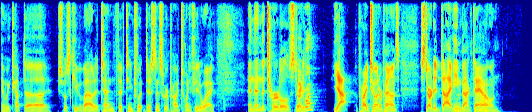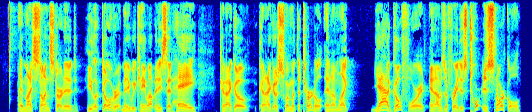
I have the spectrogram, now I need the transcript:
and we kept uh, you're supposed to keep about a 10, 15 foot distance. We were probably 20 feet away. And then the turtle started. one? Yeah, probably 200 pounds. Started diving back down. And my son started, he looked over at me. We came up and he said, Hey, can I go, can I go swim with the turtle? And I'm like, Yeah, go for it. And I was afraid his, tor- his snorkel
